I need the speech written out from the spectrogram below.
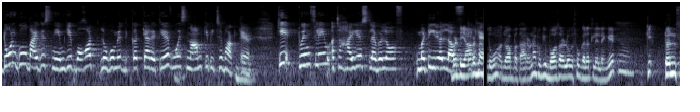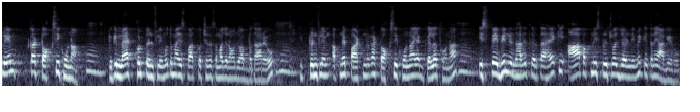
Don't go by this name ये बहुत लोगों में दिक्कत क्या रहती है वो इस नाम के पीछे भागते हैं। कि ट्विन फ्लेम अच्छा highest level of material love but यहाँ पे मैं दूँ जो आप बता रहे हो ना क्योंकि बहुत सारे लोग इसको गलत ले लेंगे। कि ट्विन फ्लेम का टॉक्सिक होना। क्योंकि मैं खुद ट्विन फ्लेम हूँ तो मैं इस बात को अच्छे से समझ रहा हूँ जो आप बता रहे हो कि ट्विन फ्लेम अपने पार्टनर का टॉक्सिक होना या गलत होना इस पे भी निर्धारित करता है कि आप अपनी स्पिरिचुअल जर्नी में कितने आगे हो।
